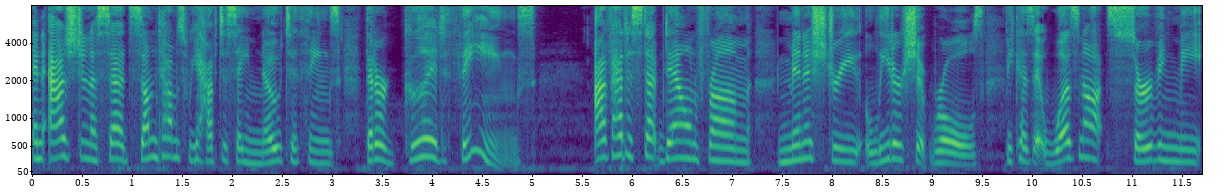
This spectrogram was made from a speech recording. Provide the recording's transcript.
And as Jenna said, sometimes we have to say no to things that are good things. I've had to step down from ministry leadership roles because it was not serving me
